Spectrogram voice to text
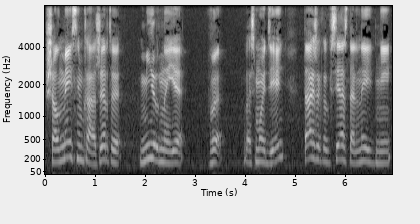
шалмей симха, жертвы мирные в восьмой день, так же, как все остальные дни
